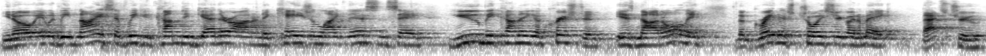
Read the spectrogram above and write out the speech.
You know, it would be nice if we could come together on an occasion like this and say, you becoming a Christian is not only the greatest choice you're going to make, that's true,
